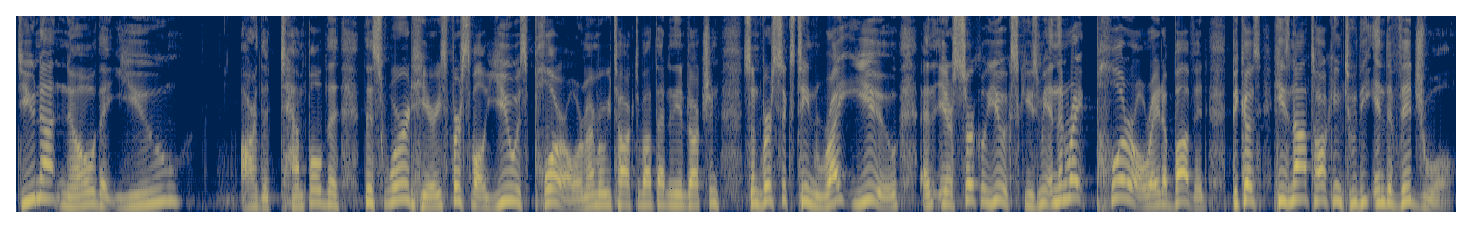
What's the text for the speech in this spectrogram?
Do you not know that you are the temple? The, this word here, he's first of all, you is plural. Remember we talked about that in the introduction? So in verse 16, write you, and know, circle you, excuse me, and then write plural right above it because he's not talking to the individual.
